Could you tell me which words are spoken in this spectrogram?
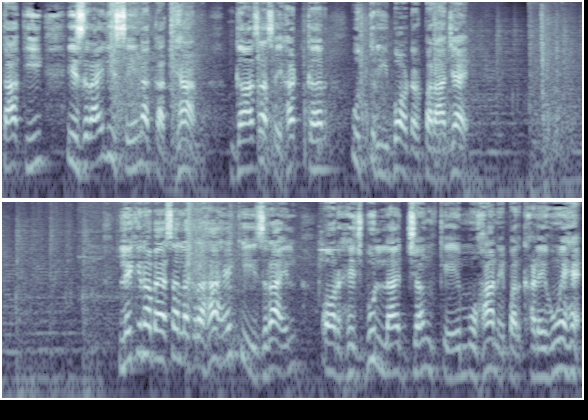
ताकि इजरायली सेना का ध्यान गाजा से हटकर उत्तरी बॉर्डर पर आ जाए। लेकिन अब ऐसा लग रहा है कि इसराइल और हिजबुल्ला जंग के मुहाने पर खड़े हुए हैं।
